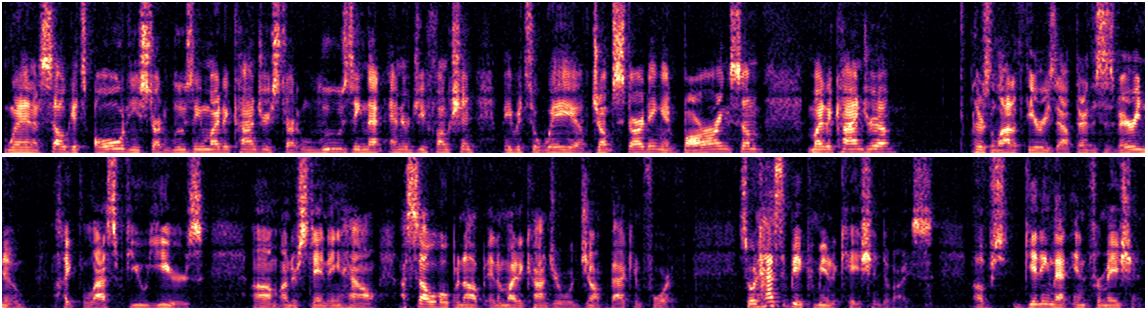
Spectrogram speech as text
When a cell gets old and you start losing mitochondria, you start losing that energy function. Maybe it's a way of jump starting and borrowing some mitochondria. There's a lot of theories out there. This is very new, like the last few years um, understanding how a cell will open up and a mitochondria will jump back and forth. So it has to be a communication device of getting that information.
